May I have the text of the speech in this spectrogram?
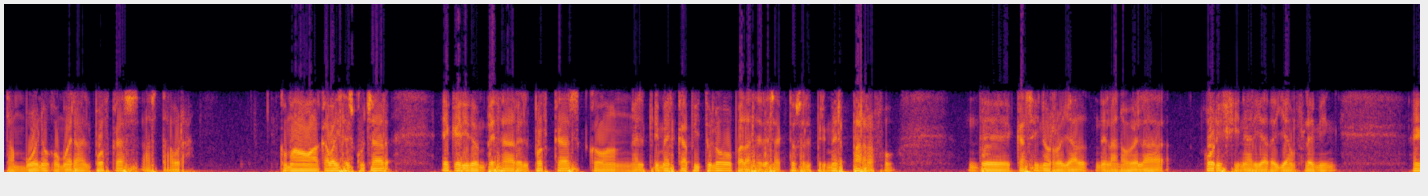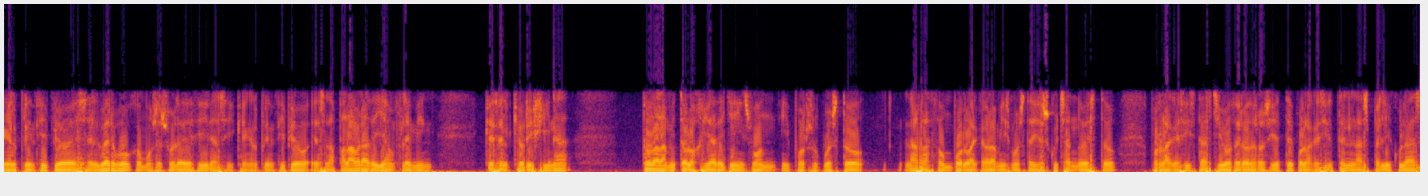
tan bueno como era el podcast hasta ahora. Como acabáis de escuchar, he querido empezar el podcast con el primer capítulo, para ser exactos, el primer párrafo de Casino Royale, de la novela originaria de Ian Fleming. En el principio es el verbo, como se suele decir, así que en el principio es la palabra de Ian Fleming, que es el que origina toda la mitología de James Bond y por supuesto la razón por la que ahora mismo estáis escuchando esto, por la que existe Archivo 007, por la que existen las películas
